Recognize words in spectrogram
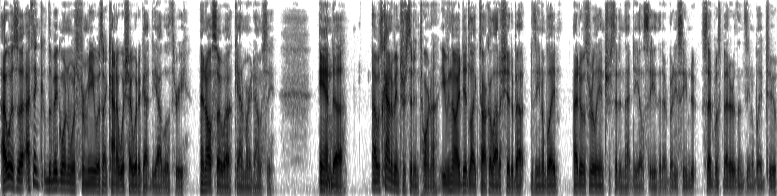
I was. Uh, I think the big one was for me was I kind of wish I would have got Diablo three and also uh, Katamari Damacy, and uh, I was kind of interested in Torna, even though I did like talk a lot of shit about Xenoblade. I was really interested in that DLC that everybody seemed to, said was better than Xenoblade two.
